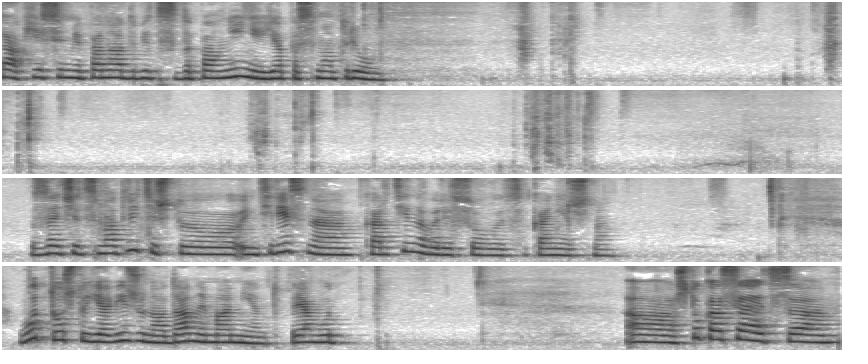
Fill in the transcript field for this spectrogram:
Так, если мне понадобится дополнение, я посмотрю. Значит, смотрите, что интересно, картина вырисовывается, конечно. Вот то, что я вижу на данный момент. Прям вот. А, что касается,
